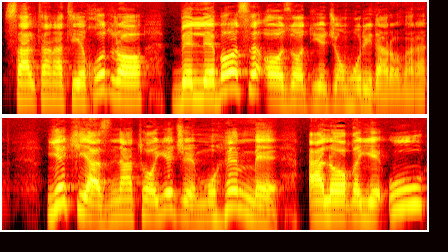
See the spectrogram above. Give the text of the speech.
سلطنتی خود را به لباس آزادی جمهوری درآورد. یکی از نتایج مهم علاقه او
